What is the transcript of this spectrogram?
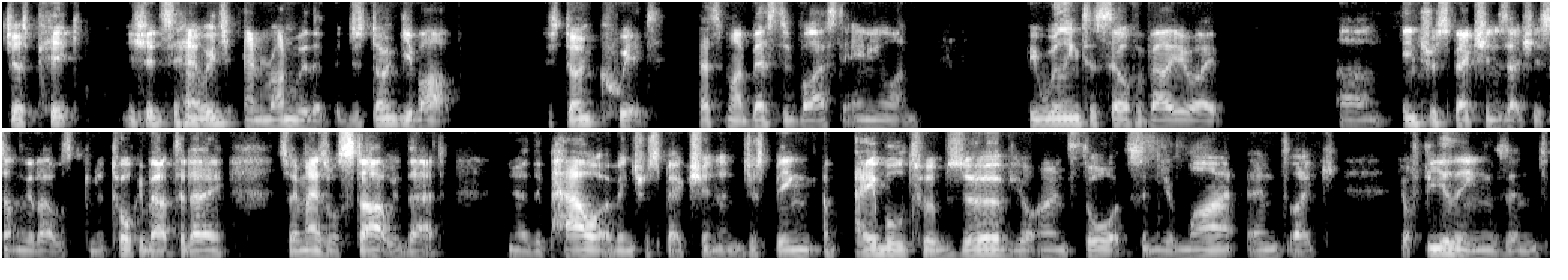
just pick your shit sandwich and run with it but just don't give up. Just don't quit. That's my best advice to anyone. Be willing to self-evaluate. Um, introspection is actually something that i was going to talk about today so i may as well start with that you know the power of introspection and just being able to observe your own thoughts and your mind and like your feelings and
